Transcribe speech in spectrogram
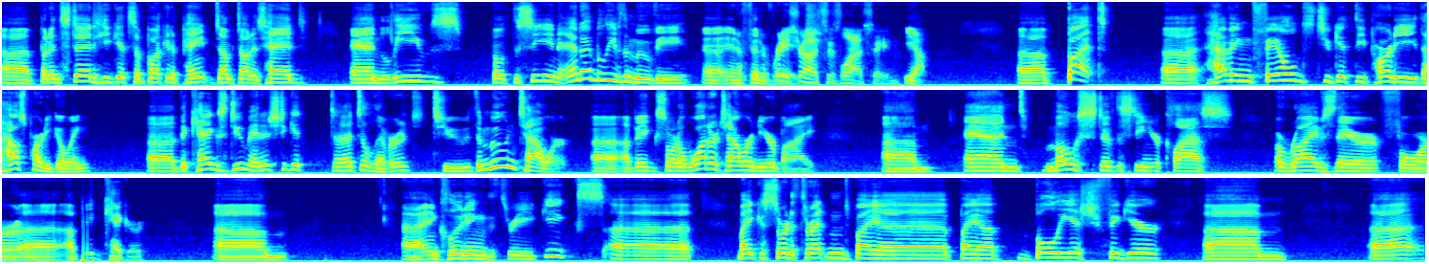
Uh, but instead, he gets a bucket of paint dumped on his head and leaves both the scene and I believe the movie uh, in a fit of Pretty rage. sure that's his last scene. Yeah. Uh, but uh, having failed to get the party, the house party going, uh, the kegs do manage to get uh, delivered to the Moon Tower, uh, a big sort of water tower nearby. Um, and most of the senior class arrives there for uh, a big kegger. Um, uh, including the three geeks. Mike is sort of threatened by a by a bullyish figure, um, uh,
